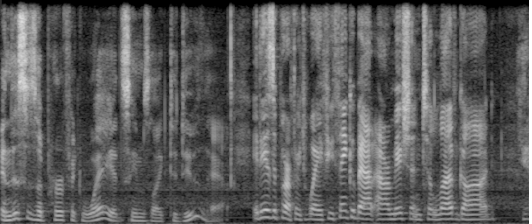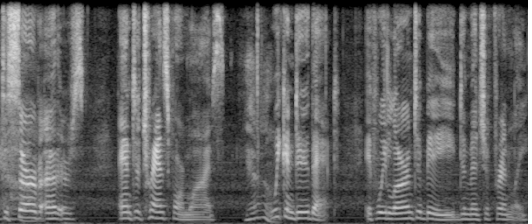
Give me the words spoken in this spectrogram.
and this is a perfect way, it seems like, to do that. It is a perfect way. If you think about our mission to love God, yeah. to serve others, and to transform lives, yeah. we can do that if we learn to be dementia friendly.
